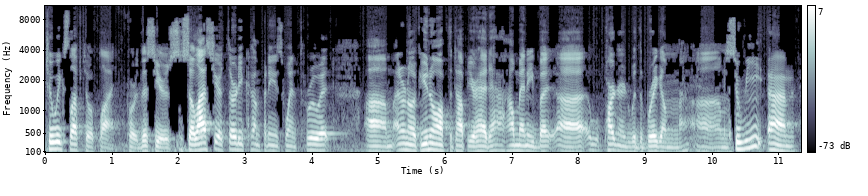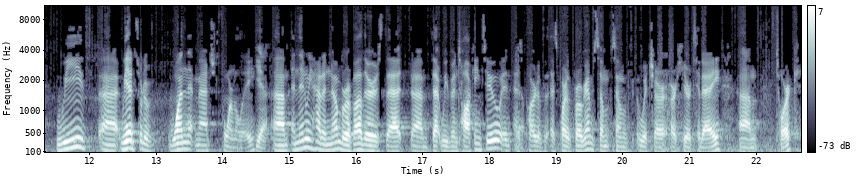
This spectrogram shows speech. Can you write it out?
Two weeks left to apply for this year's. So last year, 30 companies went through it. Um, I don't know if you know off the top of your head how many, but uh, partnered with the Brigham. Um, so we um, we've uh, we had sort of one that matched formally, yeah, um, and then we had a number of others that um, that we've been talking to as yeah. part of as part of the program. Some some of which are, are here today. Um, Torque,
